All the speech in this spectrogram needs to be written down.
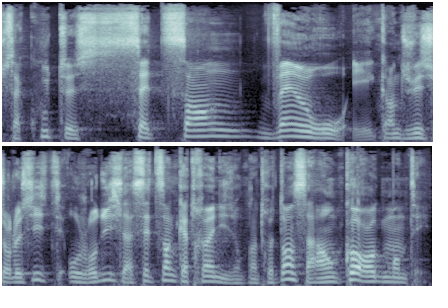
ça coûte 720 euros. Et quand je vais sur le site, aujourd'hui, c'est à 790. Donc, entre-temps, ça a encore augmenté.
